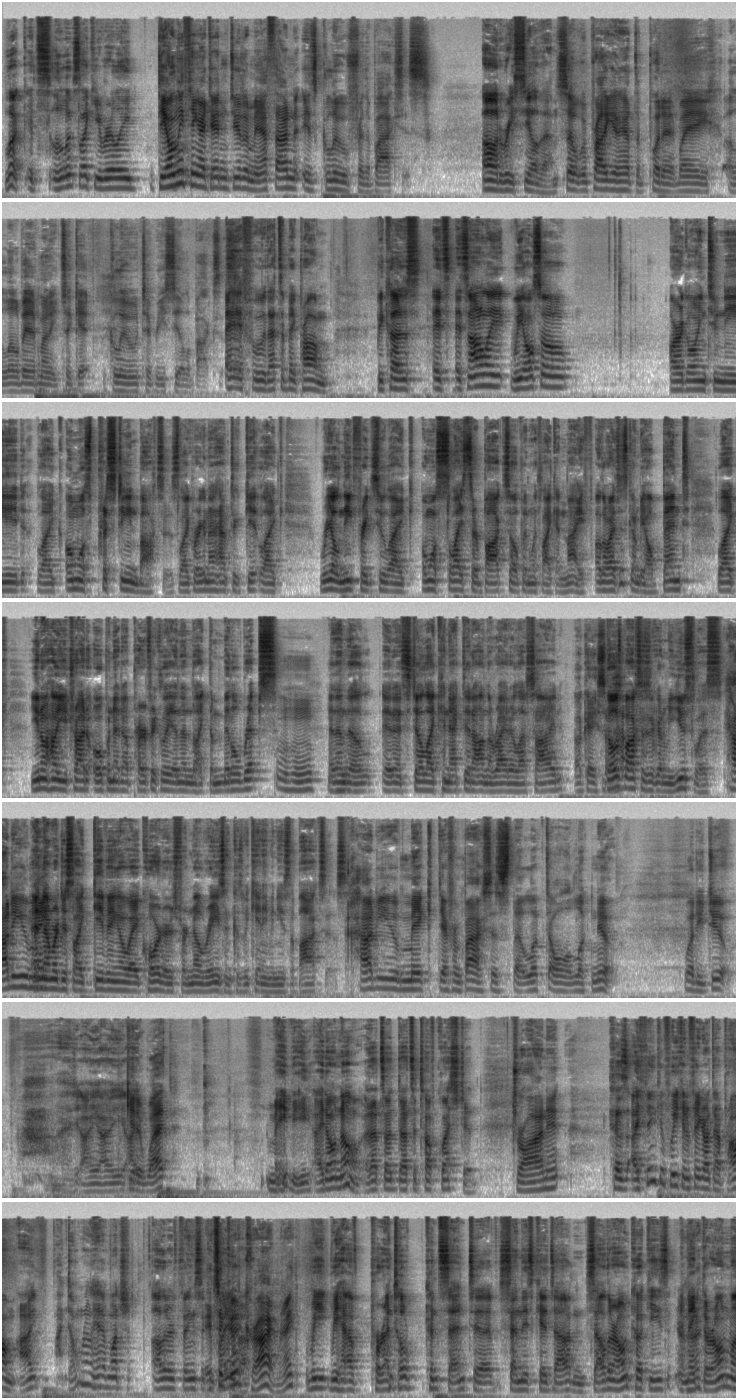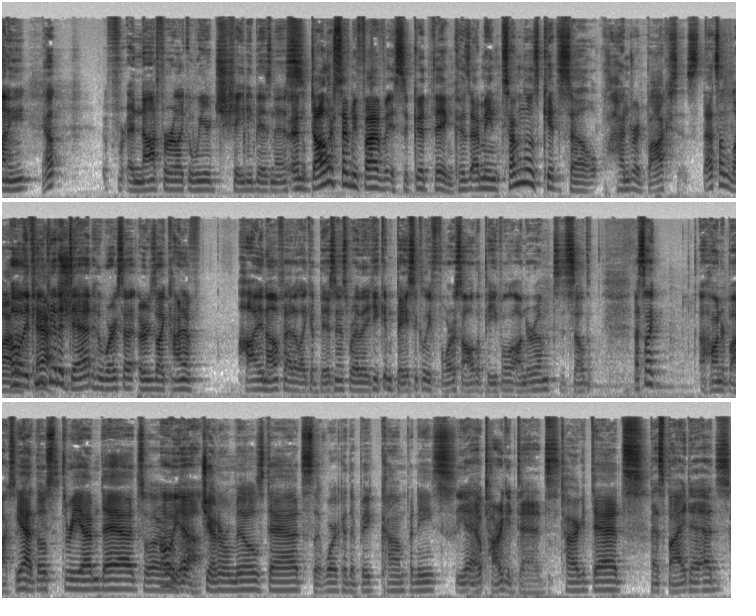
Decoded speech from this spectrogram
Look, it's it looks like you really The only thing I didn't do the math on is glue for the boxes. oh to reseal them. So we're probably gonna have to put away a little bit of money to get glue to reseal the boxes. If ooh, that's a big problem because it's it's not only we also are going to need like almost pristine boxes. Like we're gonna have to get like real neat freaks who like almost slice their box open with like a knife. Otherwise, it's gonna be all bent. Like you know how you try to open it up perfectly and then like the middle rips, mm-hmm. and then the and it's still like connected on the right or left side. Okay, so Those how, boxes are gonna be useless. how do you make And then we're just like giving away quarters for no reason because we can't even use the boxes. how do you make different boxes that look all look new? What do you do? I, I, I, Get I it wet? maybe I don't know. That's a that's a tough question. Draw on it? Because I think if we can figure out that problem, I, I don't really have much other things to complain. It's a good about. crime, right? We we have parental consent to send these kids out and sell their own cookies and Uh-huh. make their own money, Yep. for, and not for like a weird shady business. And dollar seventy five is a good thing because I mean some of those kids sell hundred boxes. That's a lot. oh, if you get a dad who works at or is like kind of high enough at like a business where they, he can basically force all the people under him to sell, the, that's like a hundred bucks. Yeah, those 3M dads or Oh, yeah. General Mills dads that work at the big companies. yeah. Yep. Target dads, Target dads, Best Buy dads,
